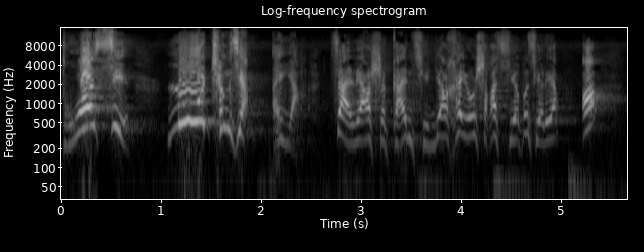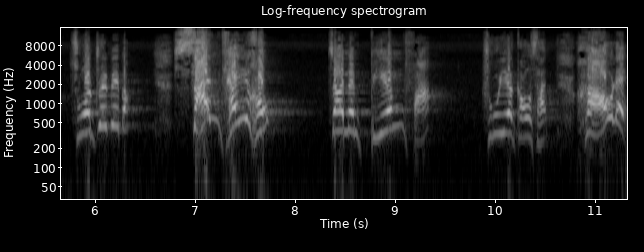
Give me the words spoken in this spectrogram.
多谢陆丞相。哎呀，咱俩是干亲家，还有啥谢不谢的呀？啊，做准备吧，三天以后咱们兵发。主也高三，好嘞！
